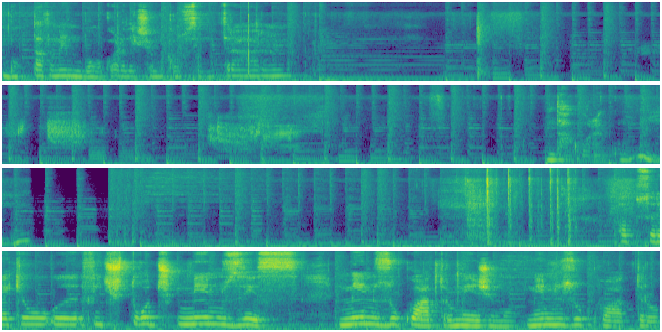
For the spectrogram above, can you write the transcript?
Bom, estava mesmo bom, agora deixa-me concentrar. Anda agora comigo. Oh, professor, é que eu uh, fiz todos menos esse. Menos o 4 mesmo. Menos o 4.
